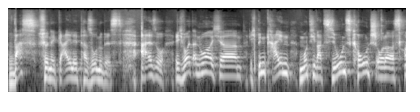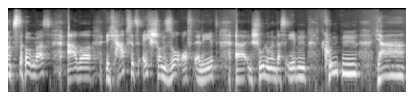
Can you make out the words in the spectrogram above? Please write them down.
was für eine geile Person du bist. Also, ich wollte nur, ich, äh, ich bin kein Motivationscoach oder sonst irgendwas, aber ich habe es jetzt echt schon so oft oft erlebt äh, in Schulungen, dass eben Kunden ja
